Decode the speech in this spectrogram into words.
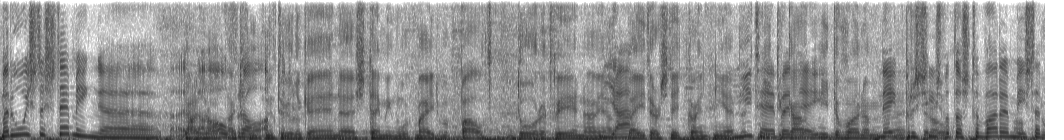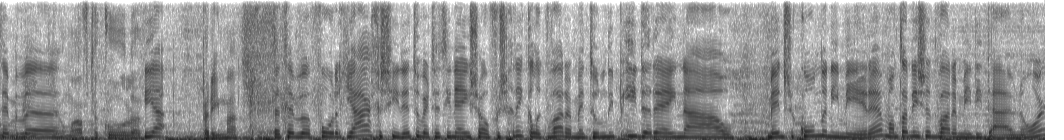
maar hoe is de stemming eh Ja, dat is altijd overal? goed achter- natuurlijk. Hè. En de stemming wordt mede bepaald door het weer. Nou ja, Ja. beter als dit kan je het niet hebben. Niet hebben, koud, nee. Niet te warm. Nee, eh, precies. droog. Want als het te warm is, dat hebben we... Om af te koelen. Ja, Prima. Dat hebben we vorig jaar gezien. Hè? Toen werd het ineens zo verschrikkelijk warm. En toen liep iedereen, nou... Mensen konden niet meer, hè? Want dan is het warm in die duinen, hoor.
